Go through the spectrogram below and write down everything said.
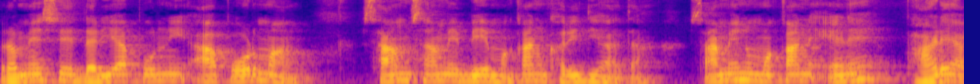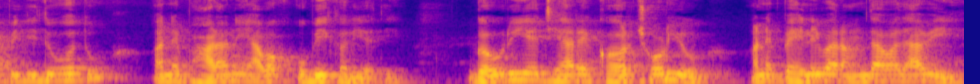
રમેશે દરિયાપુરની આ પોળમાં સામ સામે બે મકાન ખરીદ્યા હતા. સામેનું મકાન એણે ભાડે આપી દીધું હતું અને ભાડાની આવક ઊભી કરી હતી. ગૌરીએ જ્યારે ઘર છોડ્યું અને પહેલીવાર અમદાવાદ આવી,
